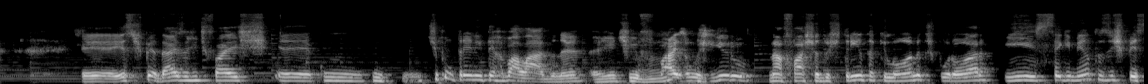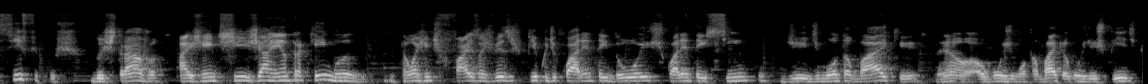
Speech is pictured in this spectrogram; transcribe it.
É, esses pedais a gente faz é, com, com, tipo um treino intervalado, né? A gente uhum. faz um giro na faixa dos 30 km por hora e segmentos específicos do Strava a gente já entra queimando. Então a gente faz às vezes pico de 42, 45 de, de mountain bike, né? Alguns de mountain bike, alguns de speed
